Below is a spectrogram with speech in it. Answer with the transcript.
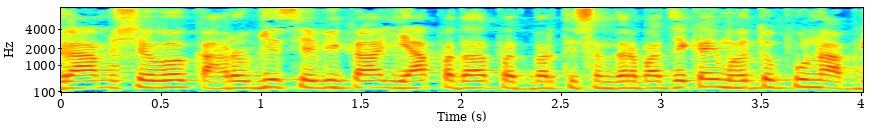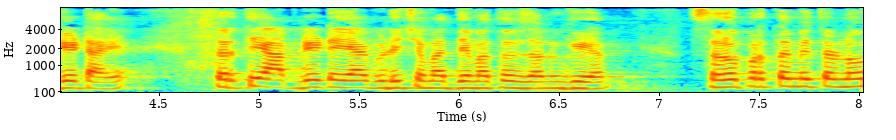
ग्रामसेवक आरोग्य सेविका या पदा पदभरती संदर्भात जे काही महत्त्वपूर्ण अपडेट आहे. तर ते अपडेट या व्हिडिओच्या माध्यमातून जाणून घेऊया. सर्वप्रथम मित्रांनो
